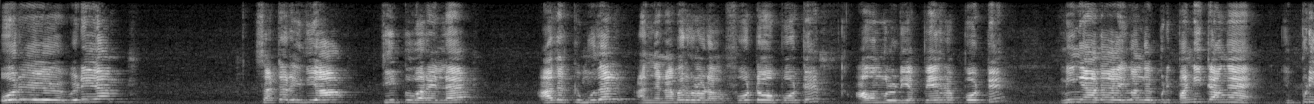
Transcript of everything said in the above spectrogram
ஒரு விடயம் சட்ட ரீதியாக தீர்ப்பு வரையில் அதற்கு முதல் அந்த நபர்களோட ஃபோட்டோவை போட்டு அவங்களுடைய பேரை போட்டு நீங்கள் அதை இவங்க இப்படி பண்ணிட்டாங்க. இப்படி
